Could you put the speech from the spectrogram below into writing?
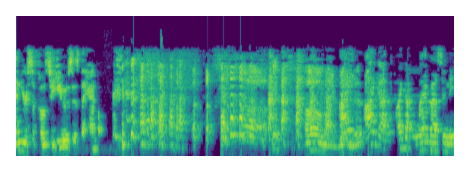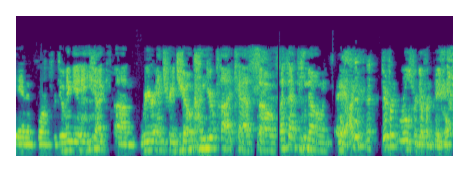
end you're supposed to use is the handle. Oh my goodness. I got I got lambasted in the ANN forum for doing a like, um, rear entry joke on your podcast, so let that be known. Hey, I different rules for different people.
